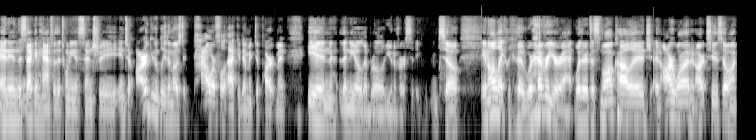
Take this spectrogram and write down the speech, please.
And in the second half of the 20th century, into arguably the most powerful academic department in the neoliberal university. So, in all likelihood, wherever you're at, whether it's a small college, an R1, an R2, so on,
